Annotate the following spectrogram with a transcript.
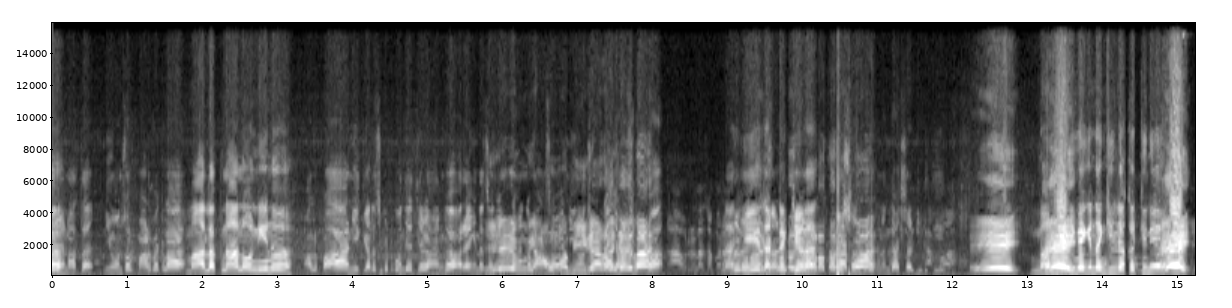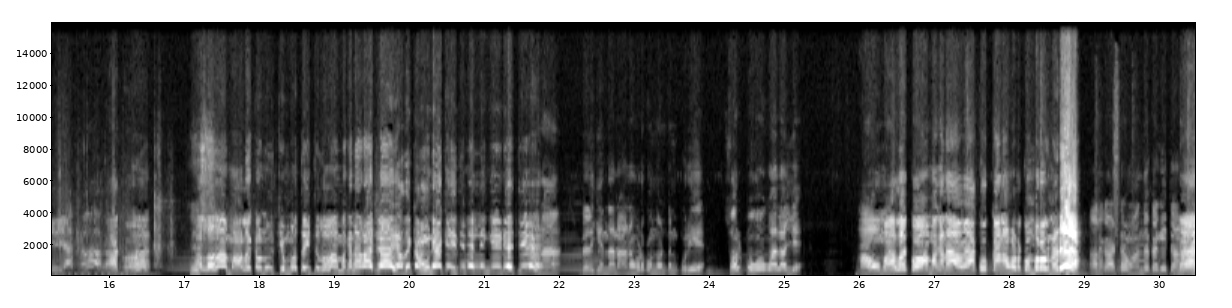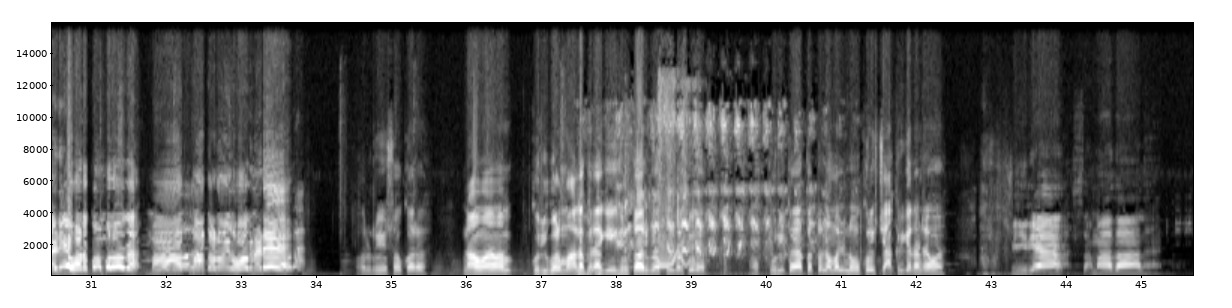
ನೀವೊಂದ್ ಸ್ವಲ್ಪ ಮಾಡ್ಬೇಕಲ್ಲ? ಮಾಲಕ್ ನಾನು ನೀನು? ಅಲ್ಪ ನೀ ಕೆಲಸ ಕಿಟ್ಕೊಂಡಿ ಅಂತ ಹೇಳಿ ಹಂಗ ಹೊರಗಿಂದ ಸಂಜೆ ಹಂಗ ನೀವೊಂದ್ ಬೀರ್ಯ ಸ್ವಲ್ಪ ರಾಜ ಇಲ್ಲ? ನಾ ಹೇಳ್ದ ದಟ್ಟ ಕೇಳ. ನಂದ್ಯಾಕ್ ಶರ್ಟ್ ಹಿಡಿತಿ. ಏಯ್! ನನ್ನ ಮ್ಯಾಗಿಂದ ಹಂಗೆ ಇಳ್ಯಾಕತ್ತೀನಿ? ಏಯ್! ಯಾಕೋ? ಅಲ್ಲ ಮಾಲಕ್ ಅನ್ನೋದು ಕಿಮ್ಮತ್ ಐತಿಲ್ಲ ಮಗನ ರಾಜ? ಅದಕ್ಕೆ ಅವನ ಯಾಕೆ ಇದಿ ಮೇಲೆ ನಿಂಗೆ ಹಿಡಿಯತಿ ಬೆಳಗಿಂದ ನಾನು ಹೊಡ್ಕೊಂಡ್ ಹೊಂಟನ್ ಕುರಿ. ಸ್ವಲ್ಪ ಹೋಗ್ವಲ್ಲ ಅಲ್ಲಿ. ಅವ್ ಮಾಲಕ ಮಗನ ಅವ ಯಾಕೆ ಹೋಗ್ಕಾನ ಹೊಡ್ಕೊಂಬರೋಗ್ ನಡಿ. ನನಗೆ ಅಟ್ಟ ಒಂದಕ್ಕಾಗೈತ ನಡಿ ಹೊಡ್ಕೊಂಬರೋಗ ಮಾತ್ ಮಾತಾಡೋ ಇಲ್ಲಿ ಹೋಗ್ ನಡಿ. ಅಲ್ರಿ ಸೌಕಾರ ನಾವು ಕುರಿಗಳ ಮಾಲಕರಾಗಿ ಇಂಥ ಅರ್ಬಿ ಹಾಕೊಂಡ್ ಬರ್ತೀವ್ರಿ. ಅವ್ ಕುರಿ ಕಾಯಕತ್ತು ನಮ್ಮಲ್ಲಿ ನೌಕರಿ ಚಾಕ್ರಿಗೆ ಅದನ್ರಿ ಅವ. ಸೀರ್ಯ ಸಮಾಧಾನ.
